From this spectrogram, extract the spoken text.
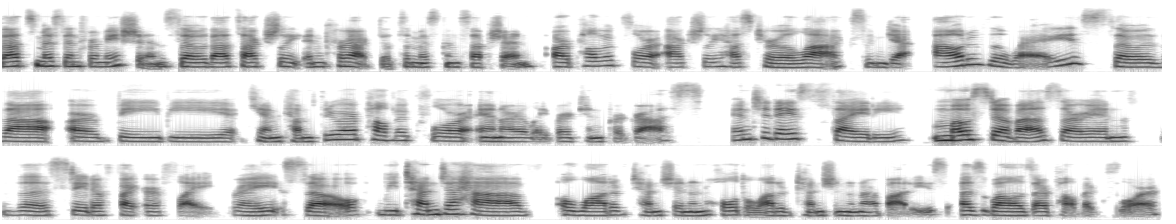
that's misinformation. So that's actually incorrect. It's a misconception. Our pelvic floor actually has to relax and get out of the way so that our baby can come through our pelvic floor and our labor can progress in today's society, most of us are in the state of fight or flight, right? So we tend to have a lot of tension and hold a lot of tension in our bodies as well as our pelvic floor.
